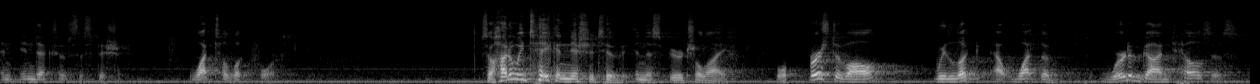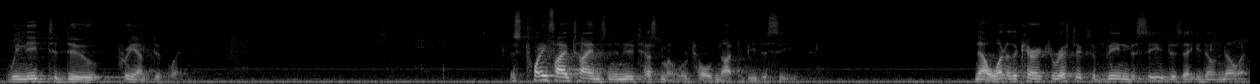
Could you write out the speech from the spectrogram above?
an index of suspicion, what to look for. So, how do we take initiative in the spiritual life? Well, first of all, we look at what the Word of God tells us we need to do preemptively. There's 25 times in the New Testament we're told not to be deceived. Now, one of the characteristics of being deceived is that you don't know it.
